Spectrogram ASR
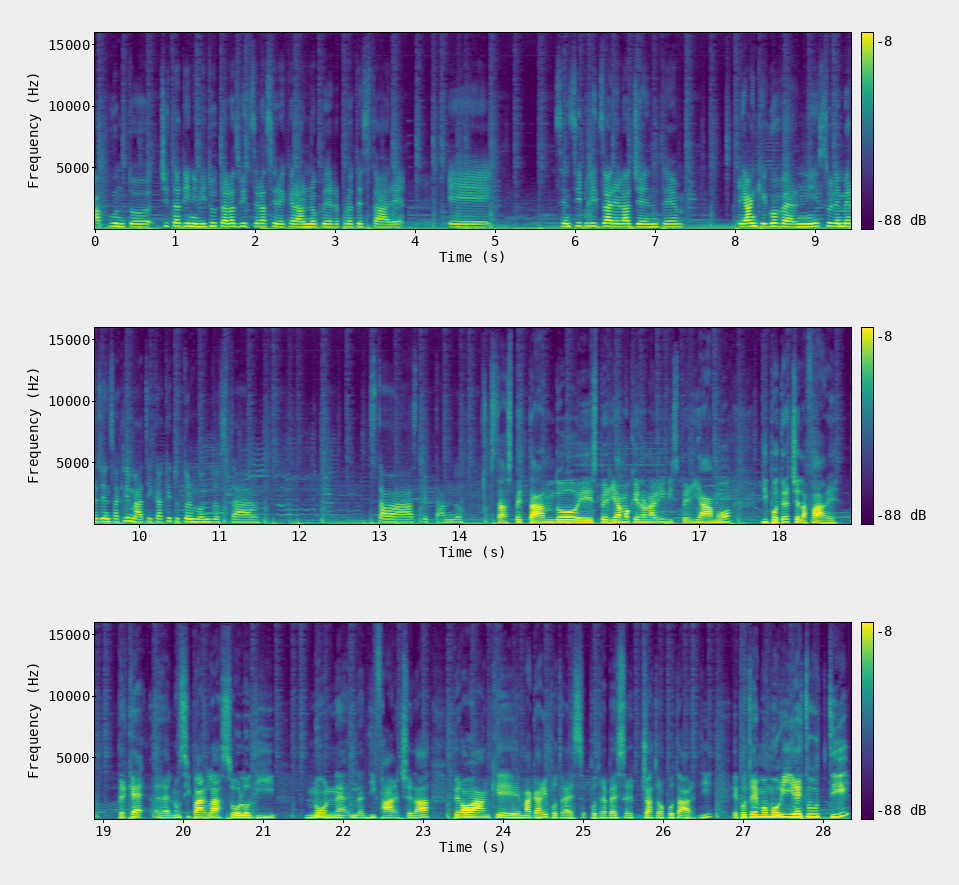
appunto cittadini di tutta la Svizzera si recheranno per protestare e sensibilizzare la gente e anche i governi sull'emergenza climatica che tutto il mondo sta, sta aspettando. Sta aspettando e speriamo che non arrivi, speriamo di potercela fare. Perché eh, non si parla solo di non di farcela, però anche magari potrà ess- potrebbe essere già troppo tardi e potremmo morire tutti,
